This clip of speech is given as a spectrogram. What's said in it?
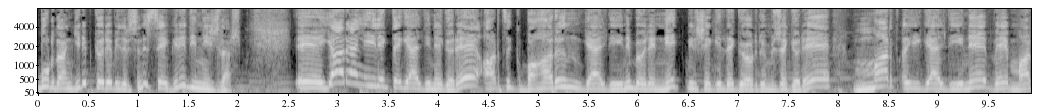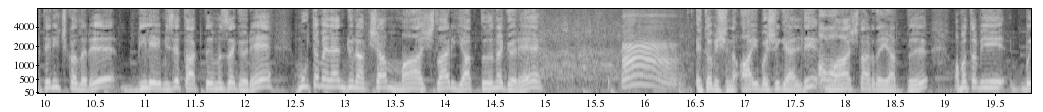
Buradan girip görebilirsiniz sevgili dinleyiciler. E, Yaren Leylek de geldiğine göre artık baharın geldiğini böyle net bir şekilde gördüğümüze göre Mart ayı geldiğine ve Marteniçkaları bileğimize taktığımıza göre muhtemelen dün akşam maaşlar yattığına göre Ha. e tabii şimdi ay başı geldi maaşlar da yattı. Ama tabii bu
